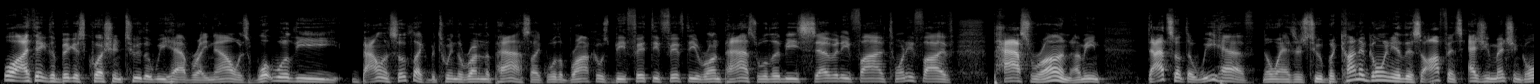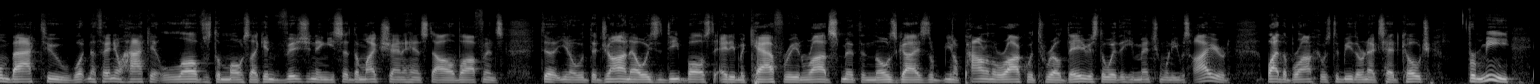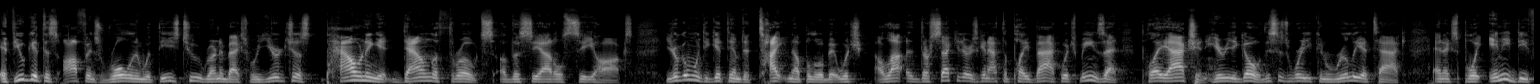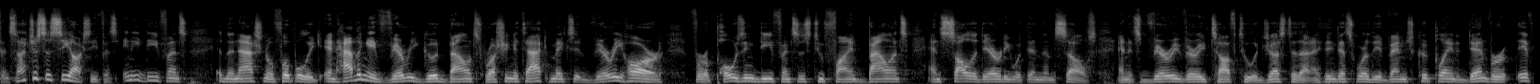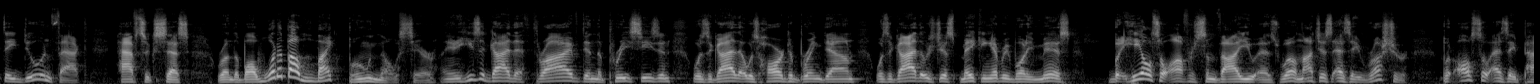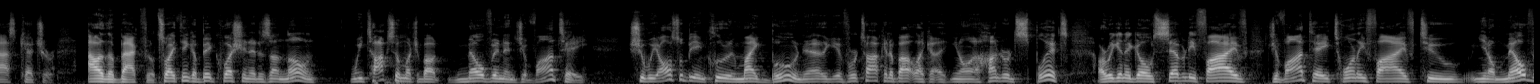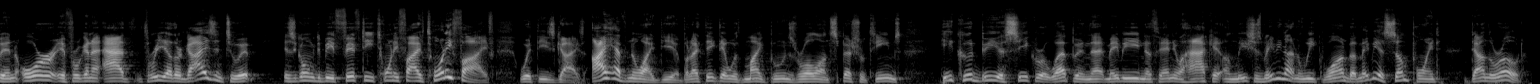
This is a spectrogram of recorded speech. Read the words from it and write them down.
Well, I think the biggest question too that we have right now is what will the balance look like between the run and the pass? Like will the Broncos be 50-50 run pass? Will it be 75-25 pass run? I mean, that's something we have no answers to. But kind of going into this offense, as you mentioned, going back to what Nathaniel Hackett loves the most, like envisioning, he said the Mike Shanahan style of offense to, you know, with the John Elway's, the deep balls to Eddie McCaffrey and Rod Smith and those guys, you know, pounding the rock with Terrell Davis, the way that he mentioned when he was hired by the Broncos to be their next head coach for me, if you get this offense rolling with these two running backs where you're just pounding it down the throats of the Seattle Seahawks, you're going to get them to tighten up a little bit, which a lot their secondary is going to have to play back, which means that play action. Here you go. This is where you can really attack and exploit any defense, not just the Seahawks defense, any defense in the National Football League. And having a very good balanced rushing attack makes it very hard for opposing defenses to find balance and solidarity within themselves. And it's very, very tough to adjust to that. And I think that's where the advantage could play into Denver if they do, in fact, have success run the ball. What about Mike Boone, though, Sayre? I mean, he's a guy that thrived in the preseason, was a guy that was hard to bring down, was a guy that was just making everybody miss. But he also offers some value as well, not just as a rusher, but also as a pass catcher out of the backfield. So I think a big question that is unknown. We talk so much about Melvin and Javonte should we also be including Mike Boone? Uh, if we're talking about like a you know hundred splits, are we going to go seventy five Javonte, twenty five to you know Melvin, or if we're going to add three other guys into it? Is it going to be 50, 25, 25 with these guys? I have no idea, but I think that with Mike Boone's role on special teams, he could be a secret weapon that maybe Nathaniel Hackett unleashes, maybe not in week one, but maybe at some point down the road.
